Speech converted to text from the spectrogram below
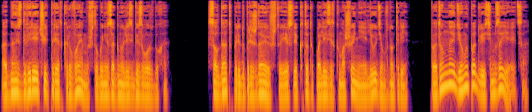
Одну из дверей чуть приоткрываем, чтобы не загнулись без воздуха. Солдат предупреждаю, что если кто-то полезет к машине и людям внутри, потом найдем и подвесим за яйца.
